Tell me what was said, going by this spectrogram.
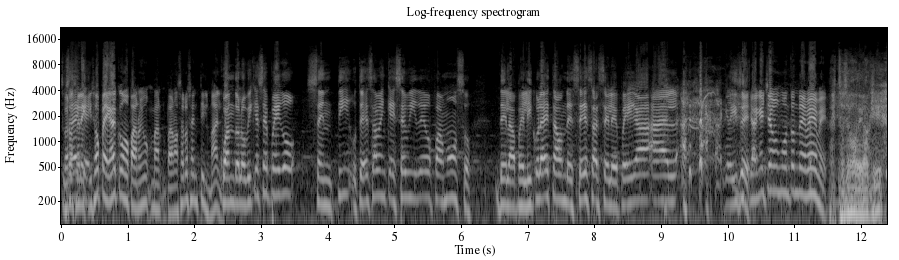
Pero se le quiso pegar como para no, para no hacerlo sentir mal. Cuando lo vi que se pegó, sentí, ustedes saben que ese video famoso de la película esta donde César se le pega al... que le dice, Que han hecho un montón de memes. esto se jodió aquí.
